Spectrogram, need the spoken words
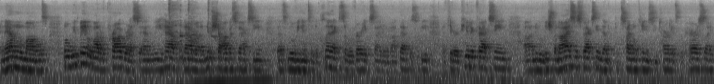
in animal models. But we've made a lot of progress, and we have now a new Chagas vaccine that's moving into the clinic, so we're very excited about that. This will be a therapeutic vaccine, a new leishmaniasis vaccine that simultaneously targets the parasite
